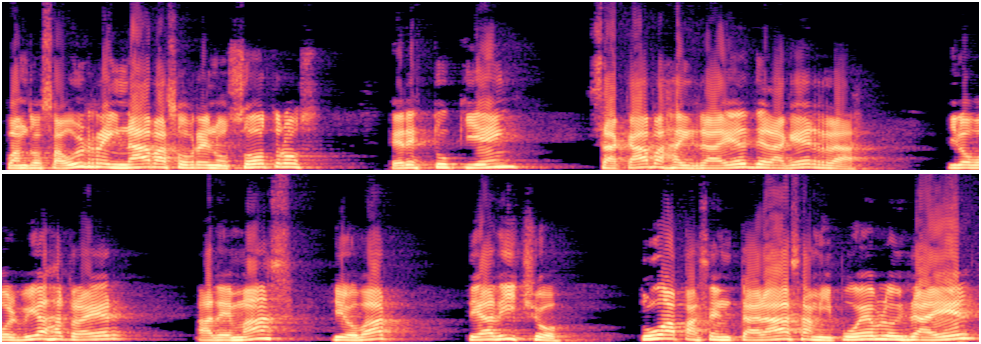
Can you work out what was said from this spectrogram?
cuando Saúl reinaba sobre nosotros, eres tú quien sacabas a Israel de la guerra y lo volvías a traer. Además, Jehová te ha dicho, tú apacentarás a mi pueblo Israel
